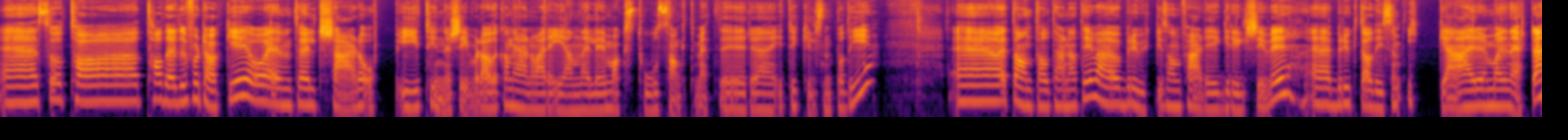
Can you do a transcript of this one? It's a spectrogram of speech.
Eh, Så ta, ta det du får tak i, og eventuelt skjær det opp i tynne skiver. Da. Det kan gjerne være én eller maks to centimeter eh, i tykkelsen på de. Eh, Et annet alternativ er å bruke sånn ferdige grillskiver. Eh, Bruk da de som ikke er marinerte,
